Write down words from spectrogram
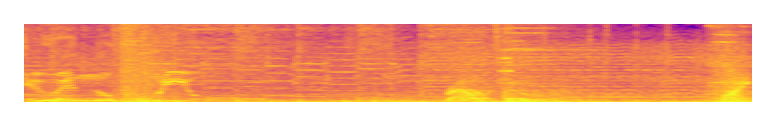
終焉の氷よ Round 2 Fight!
